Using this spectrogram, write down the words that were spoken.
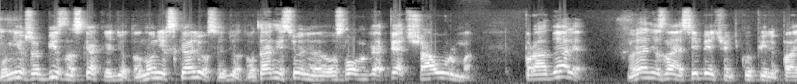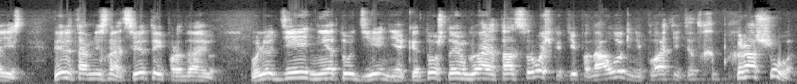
у них же бизнес как идет? Он у них с колес идет. Вот они сегодня, условно говоря, 5 шаурма продали, ну, я не знаю, себе что-нибудь купили поесть. Или там, не знаю, цветы продают. У людей нету денег. И то, что им говорят отсрочка, типа налоги не платить, это хорошо.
